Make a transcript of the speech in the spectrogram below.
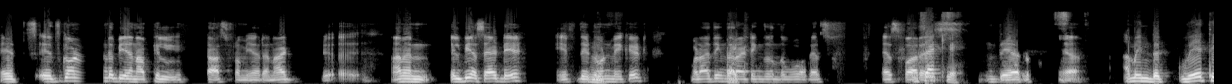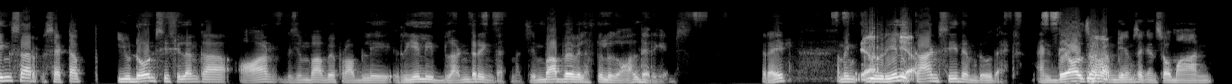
it's it's going to be an uphill task from here. And I, uh, I mean, it'll be a sad day if they mm. don't make it. But I think the right. writing's on the wall as as far exactly. as they're yeah. I mean, the way things are set up, you don't see Sri Lanka or Zimbabwe probably really blundering that much. Zimbabwe will have to lose all their games, right? I mean, yeah, you really yeah. can't see them do that. And they also no. have games against Oman,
